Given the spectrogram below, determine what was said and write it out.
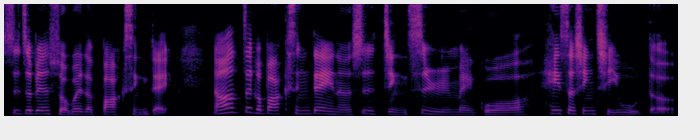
是这边所谓的 Boxing Day。然后这个 Boxing Day 呢是仅次于美国黑色星期五的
